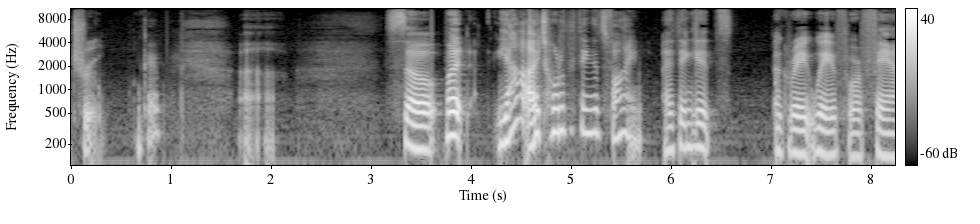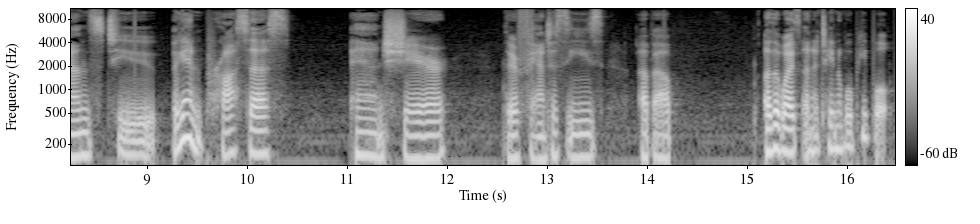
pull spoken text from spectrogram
true. Okay. Uh, so, but yeah, I totally think it's fine. I think it's a great way for fans to, again, process and share their fantasies about otherwise unattainable people.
